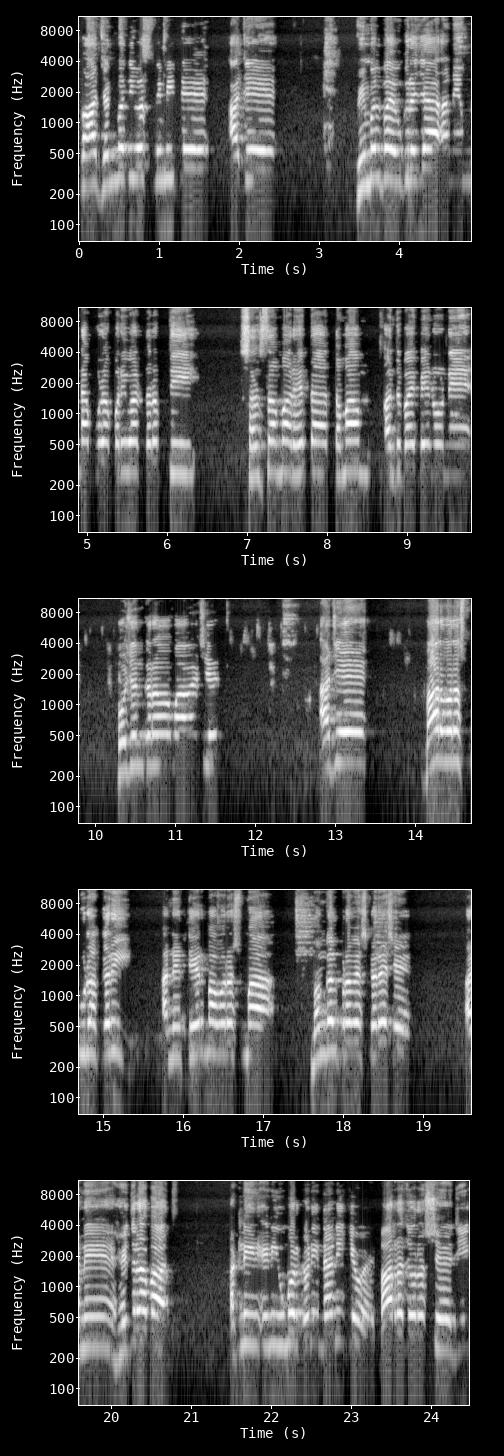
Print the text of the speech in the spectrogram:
તો આ જન્મદિવસ નિમિત્તે આજે વિમલભાઈ ઉગરેજા અને એમના પૂરા પરિવાર તરફથી સંસ્થામાં રહેતા તમામ અંધભાઈ બહેનોને ભોજન કરાવવામાં આવે છે. આજે બાર વર્ષ પૂરા કરી અને તેરમા વર્ષમાં મંગલ પ્રવેશ કરે છે અને હૈદરાબાદ આટલી એની ઉંમર ઘણી નાની કહેવાય, બાર જ વર્ષ છે હજી.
